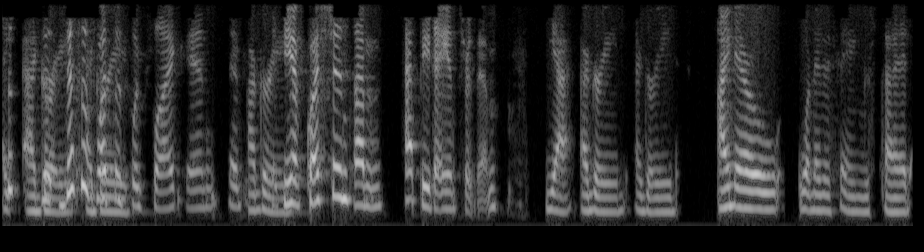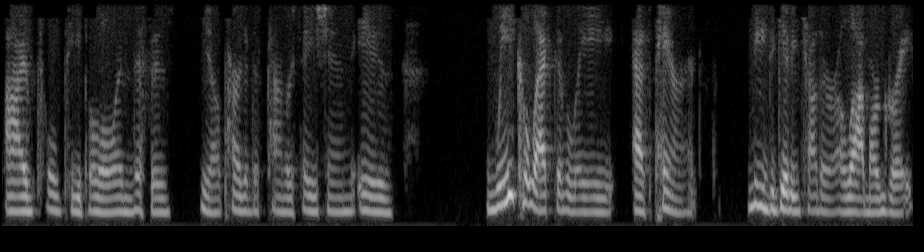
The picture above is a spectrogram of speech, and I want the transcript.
I, I agree. This is I what this looks like. And if, if you have questions, I'm happy to answer them. Yeah. Agreed. Agreed. I know one of the things that I've told people, and this is you know, part of this conversation is we collectively as parents need to give each other a lot more grace.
